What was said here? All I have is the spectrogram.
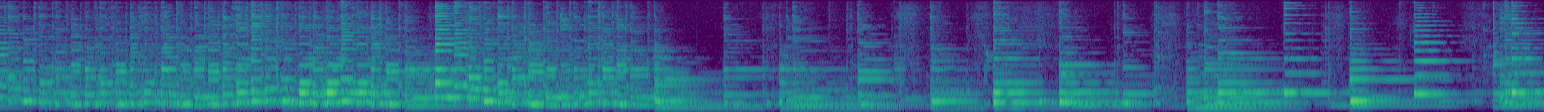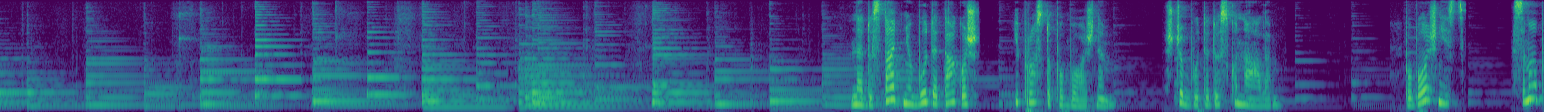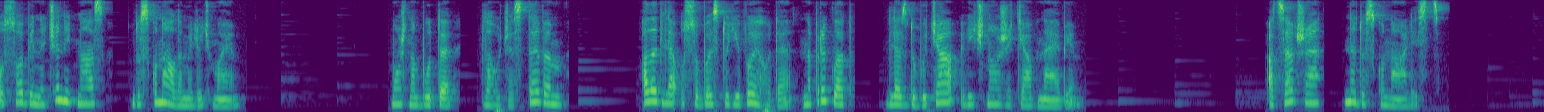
Недостатньо бути також і просто побожним, щоб бути досконалим. Побожність сама по собі не чинить нас досконалими людьми. Можна бути благочестивим, але для особистої вигоди, наприклад, для здобуття вічного життя в небі. А це вже недосконалість.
